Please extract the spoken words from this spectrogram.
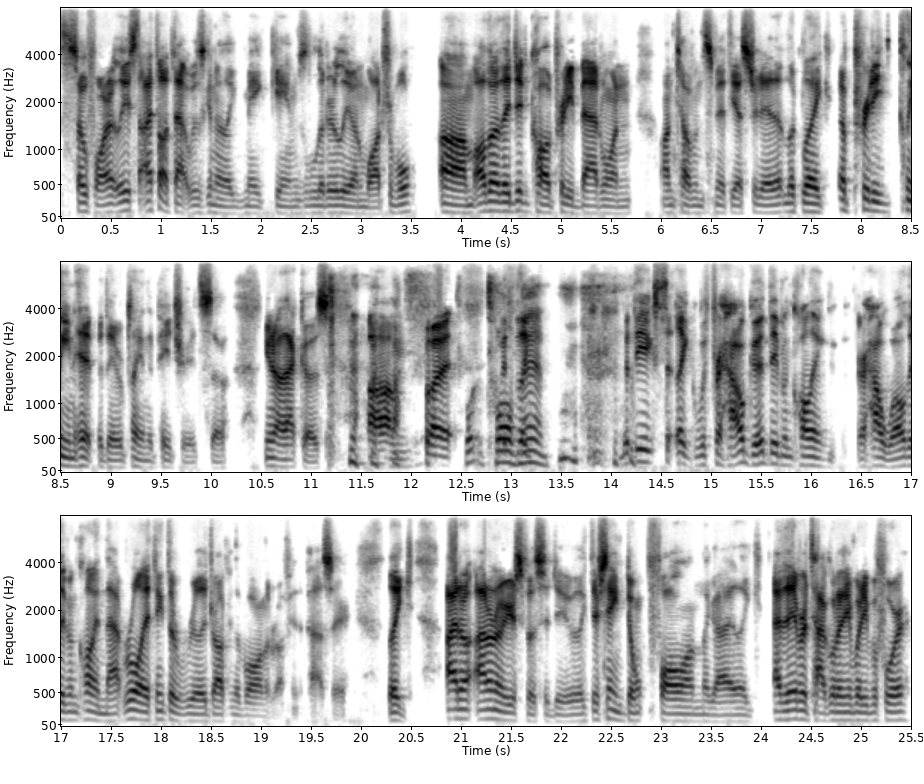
so far, at least, I thought that was gonna like make games literally unwatchable. Um, although they did call a pretty bad one on Telvin Smith yesterday that looked like a pretty clean hit, but they were playing the Patriots, so you know how that goes. Um, but Twelve like- man. with the ex- like with for how good they've been calling or how well they've been calling that role, I think they're really dropping the ball on the roughing the passer. Like I don't I don't know what you're supposed to do. Like they're saying don't fall on the guy. Like have they ever tackled anybody before?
